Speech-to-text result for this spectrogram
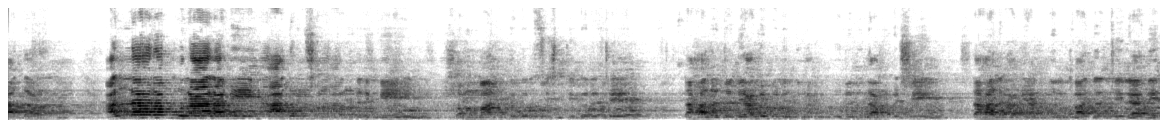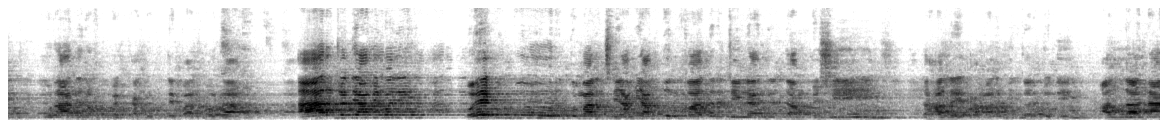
আদম। আল্লাহ রাব্বুল আলামিন আদম সন্তানদেরকে সম্মানিত করে সৃষ্টি করেছে। তাহলে যদি আমি বলি তুমি কুকুরের দাম বেশি, তাহলে আমি আব্দুল কাদের জিলানীর কোরআনের অপেক্ষা করতে পারব না। আর যদি আমি বলি, ওহে কুকুর, তোমার চেয়ে আমি আব্দুল কাদের জিলানীর দাম বেশি, তাহলে আমার ভিতর যদি আল্লাহ না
